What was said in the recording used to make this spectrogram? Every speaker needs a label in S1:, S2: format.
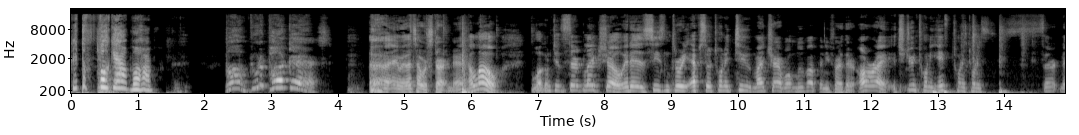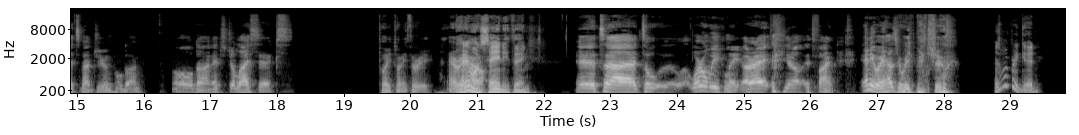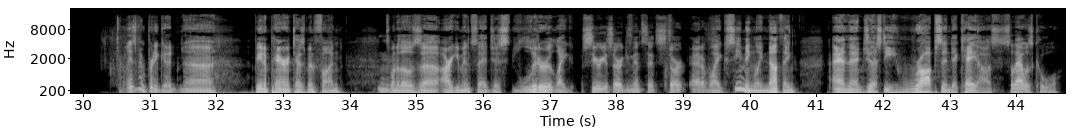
S1: Get the fuck out, mom.
S2: Mom, do the podcast. anyway, that's how we're starting it. Hello. Welcome to the Third Leg Show. It is season three, episode 22. My chair won't move up any further. All right. It's June 28th, 2023. It's not June. Hold on. Hold on. It's July 6th, 2023. There
S1: I didn't
S2: go.
S1: want to say anything.
S2: It's, uh, it's a, we're a week late, all right? You know, it's fine. Anyway, how's your week been, Shu?
S1: It's been pretty good. It's been pretty good. Uh, being a parent has been fun. It's one of those uh, arguments that just literally, like, serious arguments that start out of, like, seemingly nothing and then just erupts into chaos. So that was cool.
